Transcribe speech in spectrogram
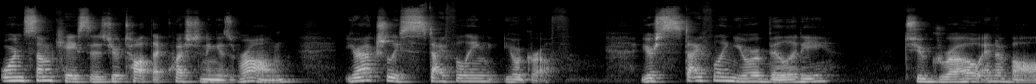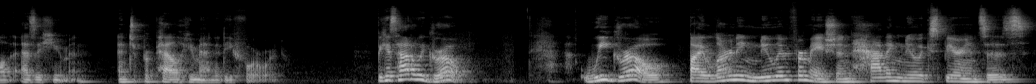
or in some cases, you're taught that questioning is wrong, you're actually stifling your growth. You're stifling your ability to grow and evolve as a human and to propel humanity forward. Because how do we grow? We grow by learning new information, having new experiences,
